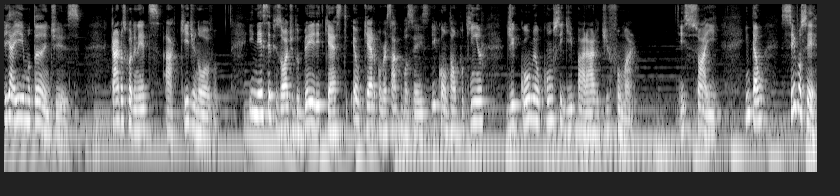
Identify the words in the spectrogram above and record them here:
E aí, mutantes? Carlos Coronetes aqui de novo. E nesse episódio do Beiritcast eu quero conversar com vocês e contar um pouquinho de como eu consegui parar de fumar. Isso aí. Então, se você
